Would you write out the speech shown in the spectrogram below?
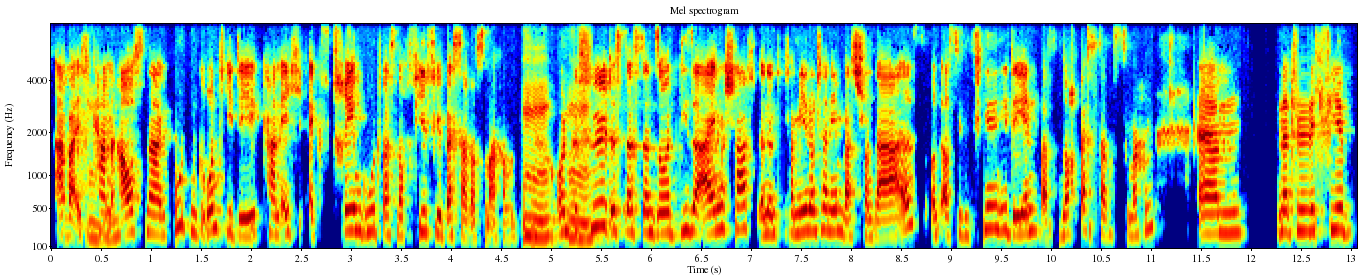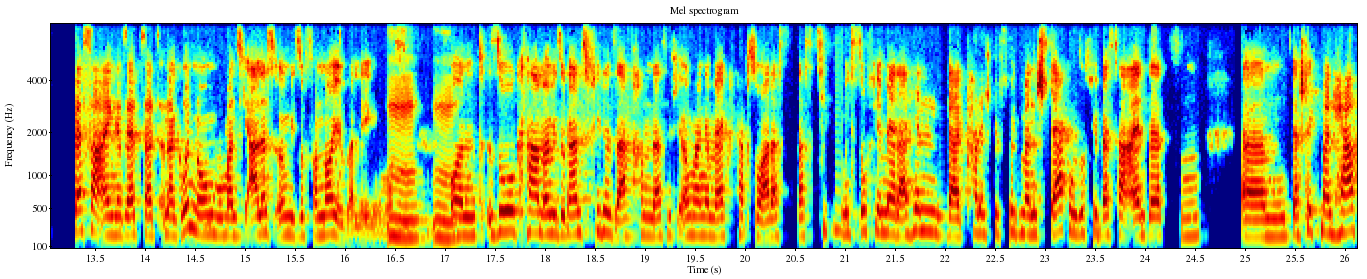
aber ich mhm. kann aus einer guten Grundidee, kann ich extrem gut was noch viel, viel Besseres machen. Mhm. Und mhm. gefühlt ist das dann so diese Eigenschaft in einem Familienunternehmen, was schon da ist und aus diesen vielen Ideen was noch Besseres zu machen, ähm, natürlich viel besser eingesetzt als in der Gründung, wo man sich alles irgendwie so von neu überlegen muss. Mm, mm. Und so kamen irgendwie so ganz viele Sachen, dass ich irgendwann gemerkt habe, so, ah, das, das zieht mich so viel mehr dahin, da kann ich gefühlt meine Stärken so viel besser einsetzen. Ähm, da schlägt mein Herz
